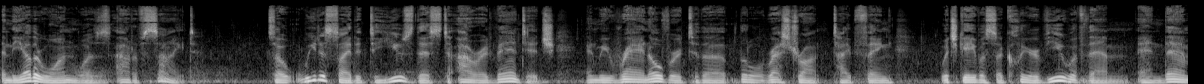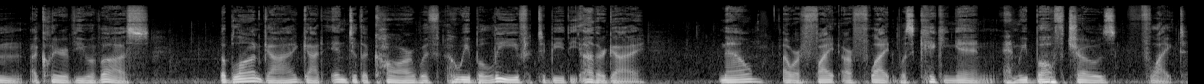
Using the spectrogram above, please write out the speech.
and the other one was out of sight. So we decided to use this to our advantage, and we ran over to the little restaurant type thing, which gave us a clear view of them, and them a clear view of us. The blonde guy got into the car with who we believe to be the other guy. Now, our fight or flight was kicking in, and we both chose flight.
